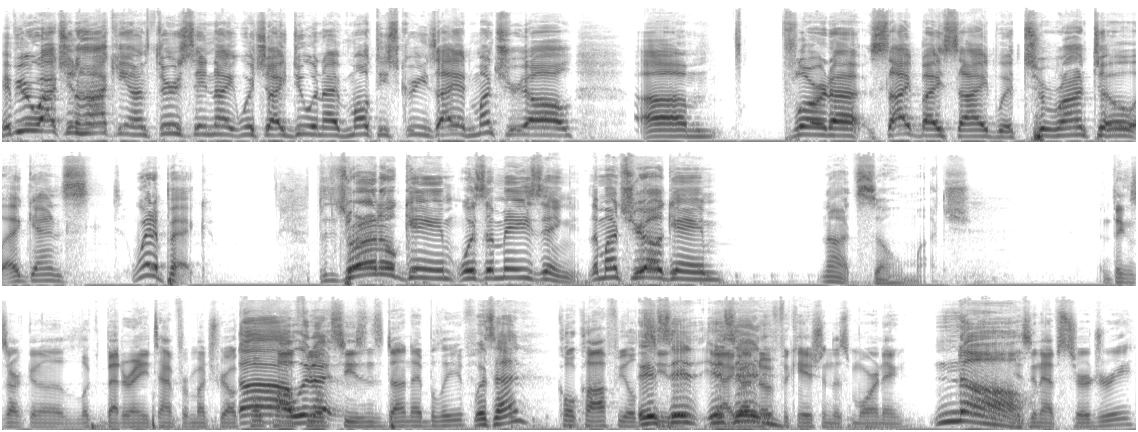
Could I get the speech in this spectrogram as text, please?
If you're watching hockey on Thursday night, which I do, and I have multi screens, I had Montreal, um, Florida side by side with Toronto against Winnipeg. The Toronto game was amazing. The Montreal game, not so much. And things aren't gonna look better anytime for Montreal. Cole Uh, Caufield I- season's done, I believe. What's that? Cole Caufield Is season. it- yeah, is I got it? a notification this morning. No. He's gonna have surgery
